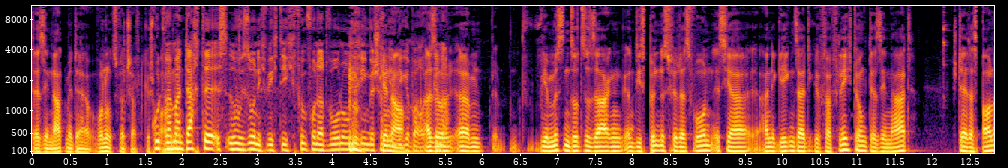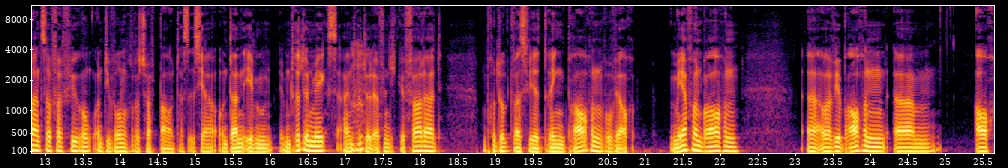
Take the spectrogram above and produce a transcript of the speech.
der Senat mit der Wohnungswirtschaft gesprochen Gut, weil man hat. dachte, ist sowieso nicht wichtig, 500 Wohnungen kriegen wir schon Genau. gebaut. Also genau. ähm, wir müssen sozusagen, dieses Bündnis für das Wohnen ist ja eine gegenseitige Verpflichtung. Der Senat stellt das Bauland zur Verfügung und die Wohnungswirtschaft baut. Das ist ja, und dann eben im Drittelmix, ein Drittel öffentlich gefördert. Ein Produkt, was wir dringend brauchen, wo wir auch mehr von brauchen. Äh, aber wir brauchen ähm, auch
